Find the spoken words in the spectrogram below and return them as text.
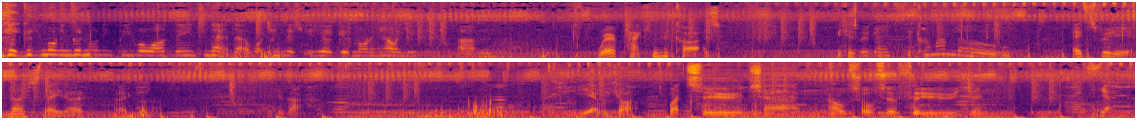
Okay, good morning, good morning, people of the internet that are watching this video. Good morning, how are you? Um, we're packing the cars because we're going to the Coromandel. It's really a nice day though. Like, look at that. Yeah, we got wetsuits and all sorts of foods and yeah,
